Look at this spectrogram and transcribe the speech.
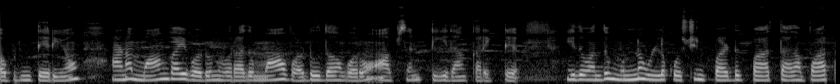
அப்படின்னு தெரியும். ஆனால் மாங்காய் வடுன்னு வராது. மா வடு தான் வரும். ஆப்ஷன் டி தான் கரெக்டு இது வந்து முன்னே உள்ள கொஸ்டின் படு பார்த்தா தான் பார்ட்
